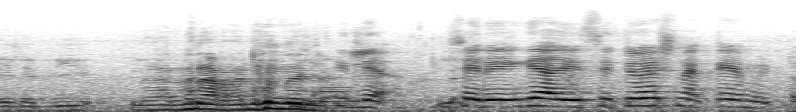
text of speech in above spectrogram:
ഐ ലവ് യു എന്ന് പറഞ്ഞാൽ നടന്നിട്ടൊന്നുമില്ല. സിറ്റുവേഷൻ ഒക്കെ വിട്ടു.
